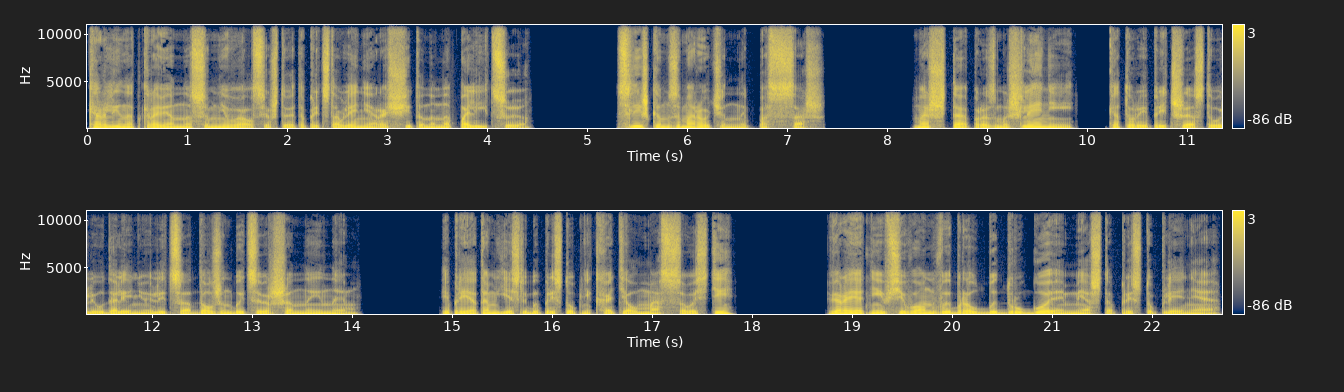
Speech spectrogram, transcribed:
Карлин откровенно сомневался, что это представление рассчитано на полицию. Слишком замороченный пассаж. Масштаб размышлений, которые предшествовали удалению лица, должен быть совершенно иным. И при этом, если бы преступник хотел массовости, вероятнее всего он выбрал бы другое место преступления.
